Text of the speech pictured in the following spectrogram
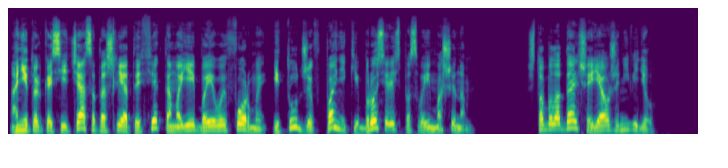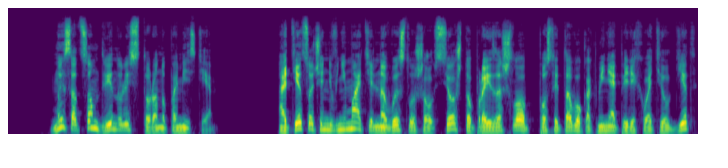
Они только сейчас отошли от эффекта моей боевой формы и тут же в панике бросились по своим машинам. Что было дальше, я уже не видел. Мы с отцом двинулись в сторону поместья. Отец очень внимательно выслушал все, что произошло после того, как меня перехватил дед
